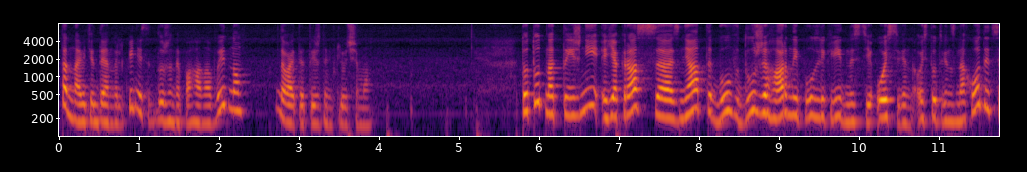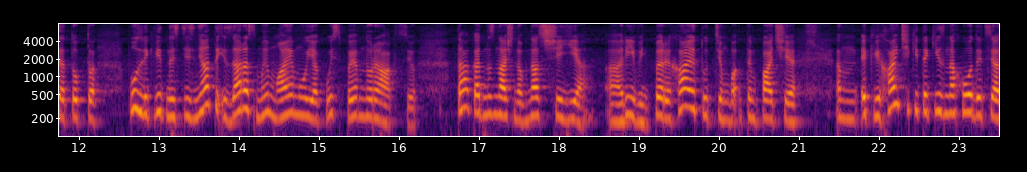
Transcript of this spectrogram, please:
та навіть і денну ліквідність, це дуже непогано видно. Давайте тиждень включимо. То тут на тижні якраз е, знят був дуже гарний пул ліквідності. Ось він, ось тут він знаходиться. Тобто пул ліквідності знятий, і зараз ми маємо якусь певну реакцію. Так, однозначно, в нас ще є рівень перехаю, тут тим, тим паче ем, еквіхайчики такі знаходяться.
